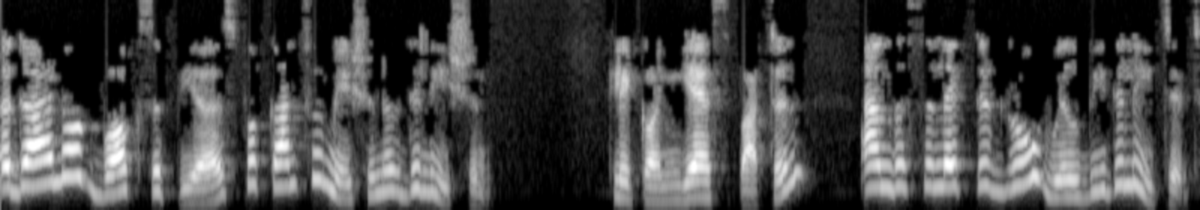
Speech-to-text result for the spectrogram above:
A dialog box appears for confirmation of deletion. Click on Yes button and the selected row will be deleted.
